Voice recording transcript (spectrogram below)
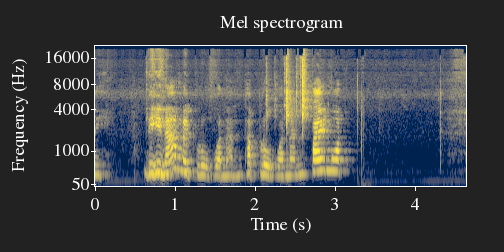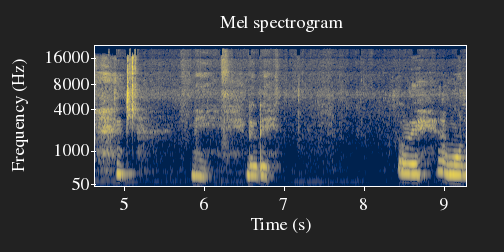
นี่ ดีนะไม่ปลูกวันนั้น ถ้าปลูกวันนั้นไปหมด นี่ ดูดิดูดิองุ่น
